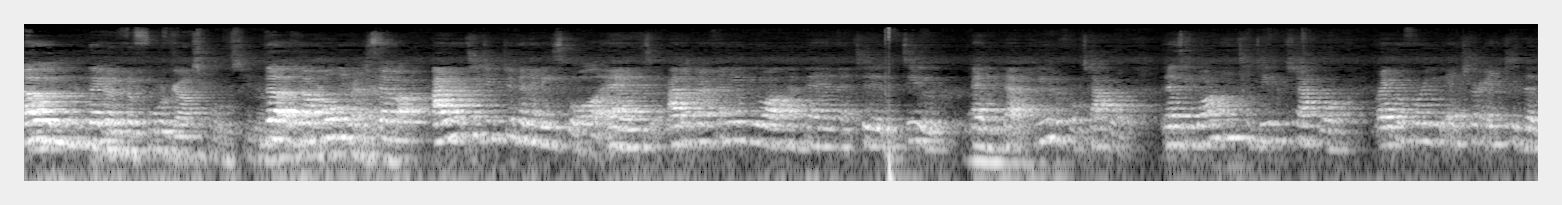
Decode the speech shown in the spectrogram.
Oh, the the, the four gospels. You The, know, the holiness. So I went to Duke Divinity School, and I don't know if any of you all have been to Duke and that beautiful chapel. And as you walk into Duke Chapel, right before you enter into the,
